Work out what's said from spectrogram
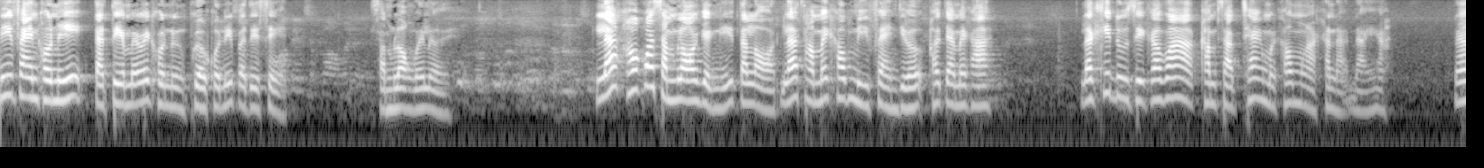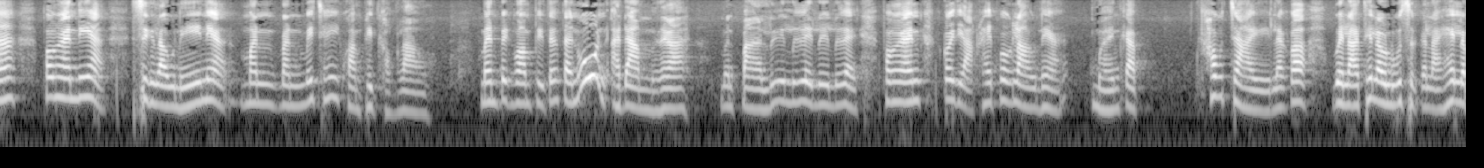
มีแฟนคนนี้แต่เตรียมไว้คนหนึ่งเผื่อคนนี้ปฏิเสธสำรองไว้เลย และเขาก็สำรองอย่างนี้ตลอด และทำให้เขามีแฟนเยอะเข้าใจไหมคะ และคิดดูสิคะว่าคำสาปแช่งมันเข้ามาขนาดไหนอะนะเพราะงั้นเนี่ยสิ่งเหล่านี้เนี่ยมันมันไม่ใช่ความผิดของเรา มันเป็นความผิดตั้งแต่นู่นอดัมนะคะ มันมาเรื่อยๆเรื่อยๆเพราะงั้นก็อยากให้พวกเราเนี่ยเหมือนกับเข้าใจแล้วก็เวลาที่เรารู้สึกอะไรให้เรา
